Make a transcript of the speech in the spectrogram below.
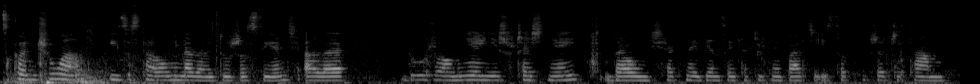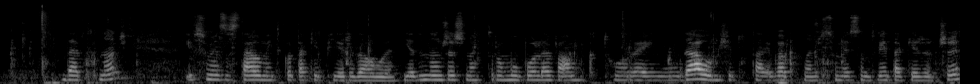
Skończyłam i zostało mi nadal dużo zdjęć, ale dużo mniej niż wcześniej. Udało mi się jak najwięcej takich najbardziej istotnych rzeczy tam wepchnąć. I w sumie zostały mi tylko takie pierdoły. Jedyną rzecz, na którą ubolewam, której nie udało mi się tutaj wepchnąć, w sumie są dwie takie rzeczy.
